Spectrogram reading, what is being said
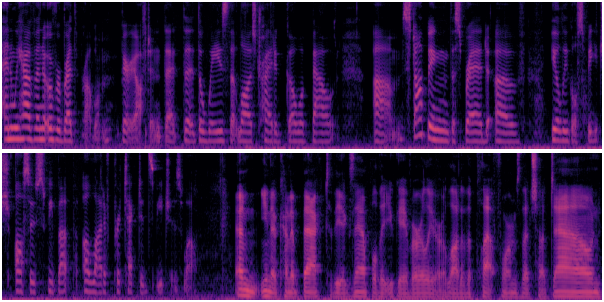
and we have an overbreadth problem very often that the, the ways that laws try to go about um, stopping the spread of illegal speech also sweep up a lot of protected speech as well and you know kind of back to the example that you gave earlier a lot of the platforms that shut down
